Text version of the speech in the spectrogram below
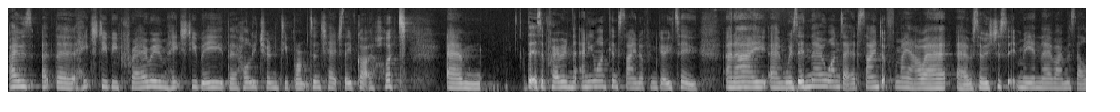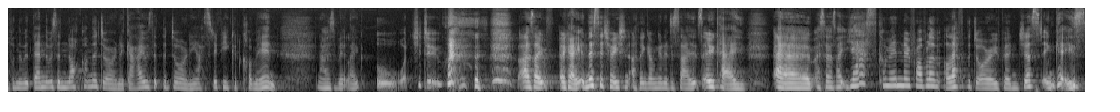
I was at the HTB prayer room, HTB, the Holy Trinity Brompton Church. They've got a hut um, there's a prayer room that anyone can sign up and go to. And I um, was in there one day. I'd signed up for my hour, um, so it was just me in there by myself. And there was, then there was a knock on the door, and a guy was at the door, and he asked if he could come in. And I was a bit like, oh, what you do? I was like, okay, in this situation, I think I'm going to decide it's okay. Um, so I was like, yes, come in, no problem. I left the door open just in case.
